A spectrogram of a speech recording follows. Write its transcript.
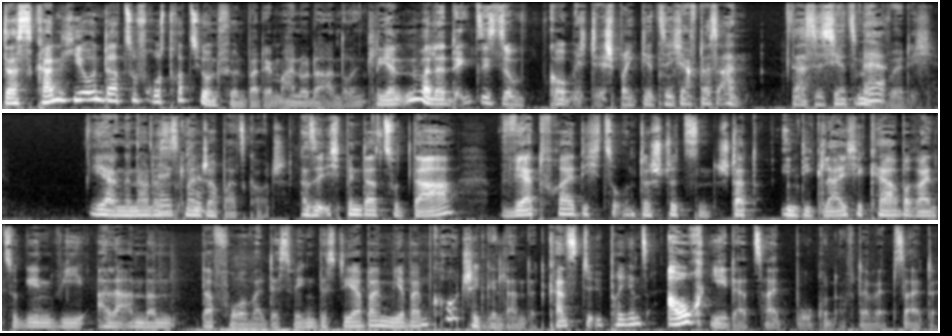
Das kann hier und da zu Frustration führen bei dem einen oder anderen Klienten, weil er denkt sich so, komisch, der springt jetzt nicht auf das an. Das ist jetzt merkwürdig. Ja, genau, das Ja, ist mein. Job als Coach. Also ich bin dazu da, wertfrei dich zu unterstützen, statt in die gleiche Kerbe reinzugehen wie alle anderen davor, weil deswegen bist du ja bei mir beim Coaching gelandet. Kannst du übrigens auch jederzeit buchen auf der Webseite.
